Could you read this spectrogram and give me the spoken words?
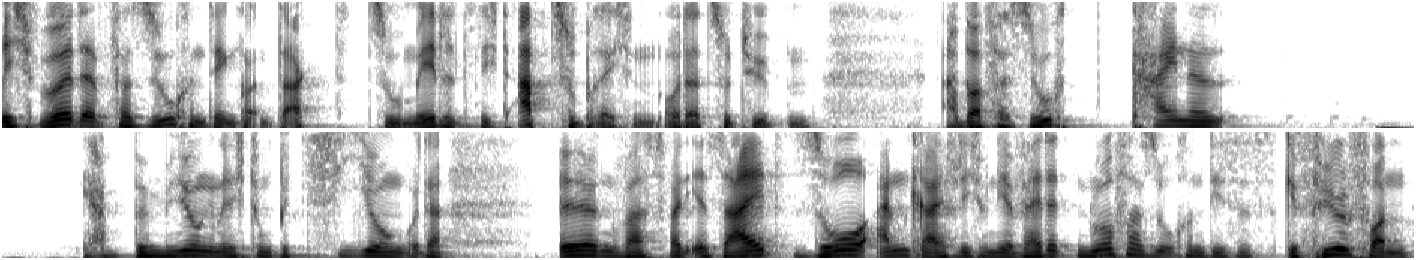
ich würde versuchen, den Kontakt zu Mädels nicht abzubrechen oder zu Typen, aber versucht keine ja, Bemühungen in Richtung Beziehung oder irgendwas, weil ihr seid so angreiflich und ihr werdet nur versuchen, dieses Gefühl von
